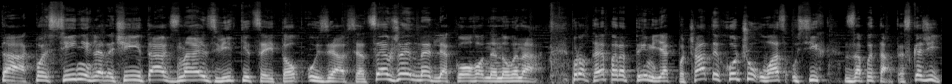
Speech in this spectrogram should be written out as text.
Так, постійні глядачі і так знають, звідки цей топ узявся. Це вже не для кого не новина. Проте перед тим як почати, хочу у вас усіх запитати: скажіть,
